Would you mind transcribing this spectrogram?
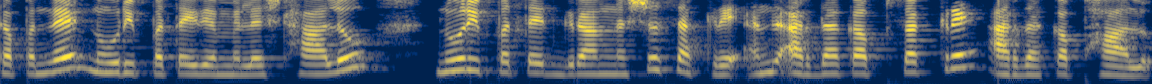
ಕಪ್ ಅಂದರೆ ನೂರಿಪ್ಪತ್ತೈದು ಎಂ ಎಲ್ ಎಷ್ಟು ಹಾಲು, ನೂರಿಪ್ಪತ್ತೈದು ಗ್ರಾಮ್ನಷ್ಟು ಸಕ್ಕರೆ. ಅಂದರೆ ಅರ್ಧ ಕಪ್ ಸಕ್ಕರೆ, ಅರ್ಧ ಕಪ್ ಹಾಲು.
